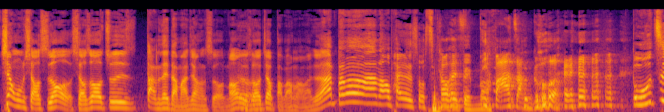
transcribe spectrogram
像我们小时候，小时候就是大人在打麻将的时候，然后有时候叫爸爸妈妈就啊爸爸妈妈，然后拍的时候他会被骂一，巴掌过来。不至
